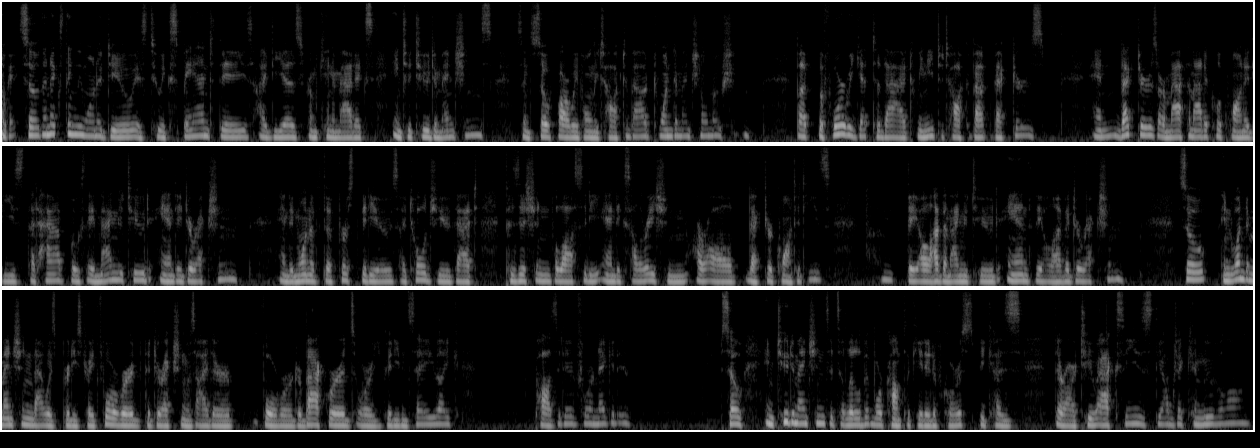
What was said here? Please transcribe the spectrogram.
Okay, so the next thing we want to do is to expand these ideas from kinematics into two dimensions, since so far we've only talked about one-dimensional motion. But before we get to that, we need to talk about vectors. And vectors are mathematical quantities that have both a magnitude and a direction. And in one of the first videos, I told you that position, velocity, and acceleration are all vector quantities. Um, they all have a magnitude and they all have a direction. So in one dimension, that was pretty straightforward. The direction was either forward or backwards, or you could even say like positive or negative. So in two dimensions, it's a little bit more complicated, of course, because there are two axes the object can move along.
